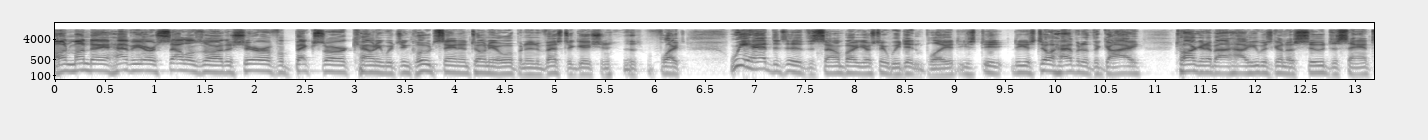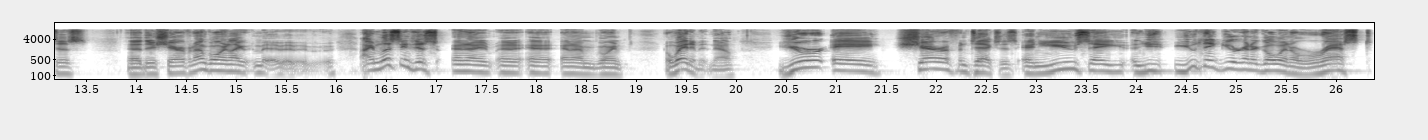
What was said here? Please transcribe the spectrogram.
On Monday, Javier Salazar, the sheriff of Bexar County, which includes San Antonio, opened an investigation into the flights. We had the, the soundbite yesterday. We didn't play it. Do you, do you still have it of the guy talking about how he was going to sue DeSantis, uh, sheriff? And I'm going like, uh, I'm listening to this, and I uh, and I'm going, no, wait a minute now. You're a sheriff in Texas, and you say you you think you're going to go and arrest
